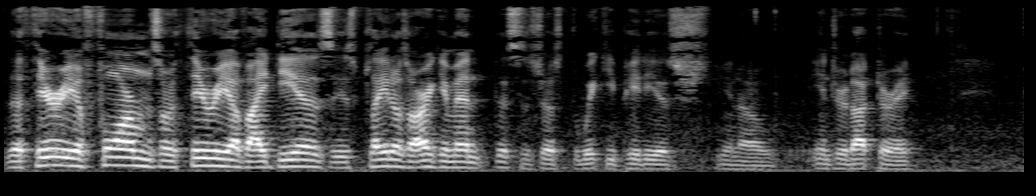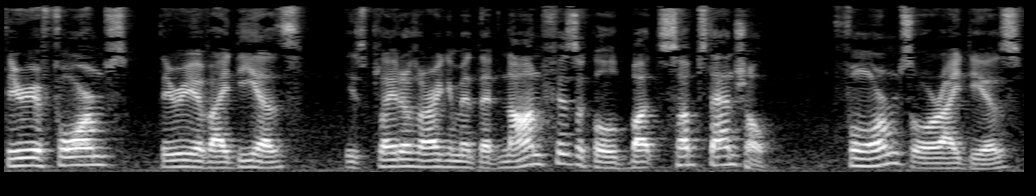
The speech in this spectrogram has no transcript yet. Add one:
The theory of forms or theory of ideas is Plato's argument. This is just Wikipedia's, you know, introductory. Theory of forms, theory of ideas is Plato's argument that non-physical but substantial forms or ideas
